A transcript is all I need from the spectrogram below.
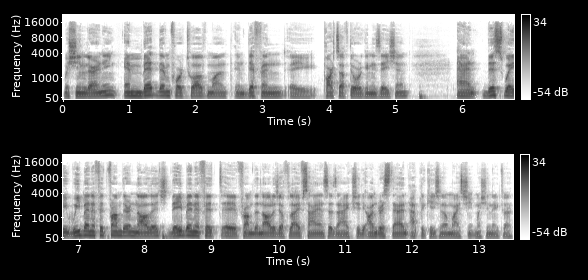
machine learning, embed them for 12 months in different uh, parts of the organization. And this way we benefit from their knowledge. They benefit uh, from the knowledge of life sciences and actually understand application of machine, machine learning.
